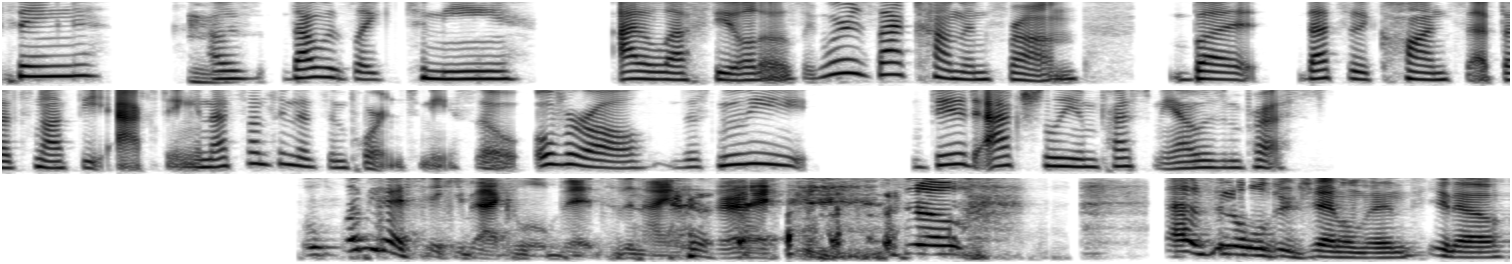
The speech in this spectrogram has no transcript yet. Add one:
thing. I Mm. was that was like to me out of left field. I was like, where is that coming from? But that's a concept. That's not the acting. And that's something that's important to me. So overall, this movie did actually impress me. I was impressed. Well, let me guys take you back a little bit to the 90s, all right? so, as an older gentleman, you know,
